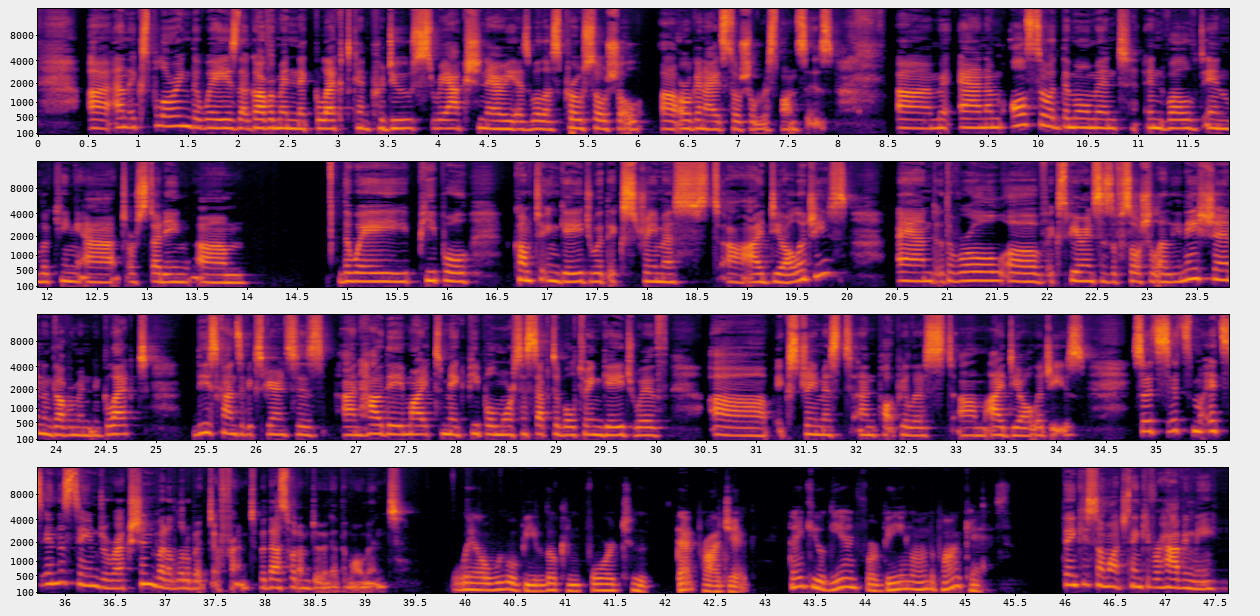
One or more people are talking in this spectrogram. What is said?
uh, and exploring the ways that government neglect can produce reactionary as well as pro social, uh, organized social responses. Um, and I'm also at the moment involved in looking at or studying um, the way people come to engage with extremist uh, ideologies and the role of experiences of social alienation and government neglect these kinds of experiences and how they might make people more susceptible to engage with uh, extremist and populist um, ideologies. So it's it's it's in the same direction, but a little bit different. But that's what I'm doing at the moment. Well, we will be looking forward to that project. Thank you again for being on the podcast. Thank you so much. Thank you for having me.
